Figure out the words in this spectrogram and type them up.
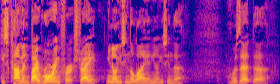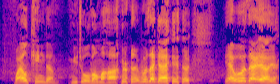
he's coming by roaring first, right? You know, you've seen the lion, you know, you've seen the, what was that, the Wild Kingdom, Mutual of Omaha. What was that guy? yeah, what was that? Yeah, yeah.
